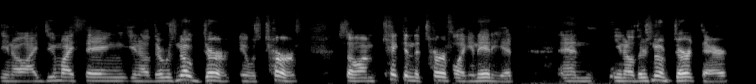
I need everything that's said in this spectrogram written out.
You know, I do my thing. You know, there was no dirt, it was turf. So I'm kicking the turf like an idiot. And, you know, there's no dirt there.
